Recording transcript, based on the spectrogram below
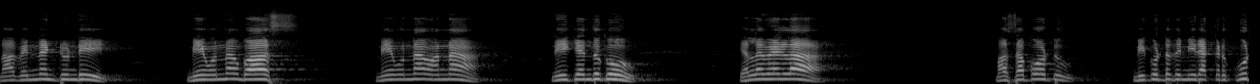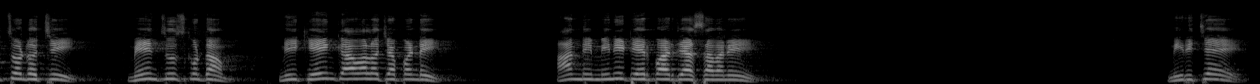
నా వెన్నంటుండి మేమున్నాం బాస్ మేమున్నాం అన్నా నీకెందుకు? ఎల్లవేళ మా సపోర్టు మీకుంటుంది మీరు అక్కడ కూర్చోండి వచ్చి మేం చూసుకుంటాం. మీకేం కావాలో చెప్పండి. ఆన్ ది మినిట్ ఏర్పాటు చేస్తామని. మీరిచ్చే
